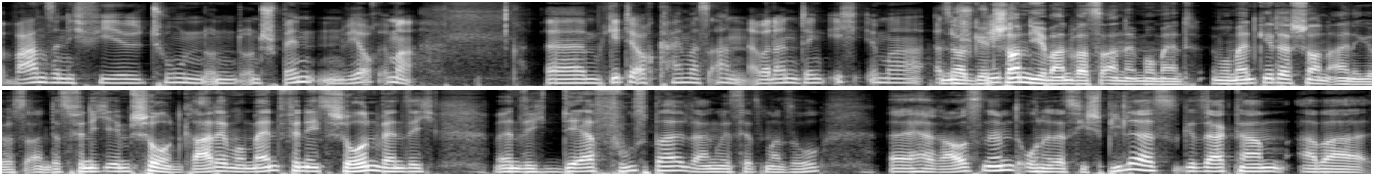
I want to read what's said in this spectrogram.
wahnsinnig viel tun und, und spenden, wie auch immer. Ähm, geht ja auch keinem was an. Aber dann denke ich immer. Also Na, geht schon jemand was an im Moment. Im Moment geht das schon einiges an. Das finde ich eben schon. Gerade im Moment finde ich es schon, wenn sich, wenn sich der Fußball, sagen wir es jetzt mal so, äh, herausnimmt, ohne dass die Spieler es gesagt haben, aber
